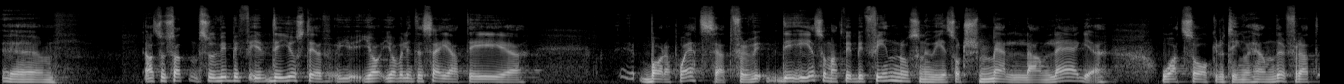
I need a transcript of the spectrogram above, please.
eh, Alltså så att, så vi, det är just det, jag, jag, vill inte säga att det är bara på ett sätt. För vi, det är som att vi befinner oss nu i ett sorts mellanläge. Och att saker och ting händer. För att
